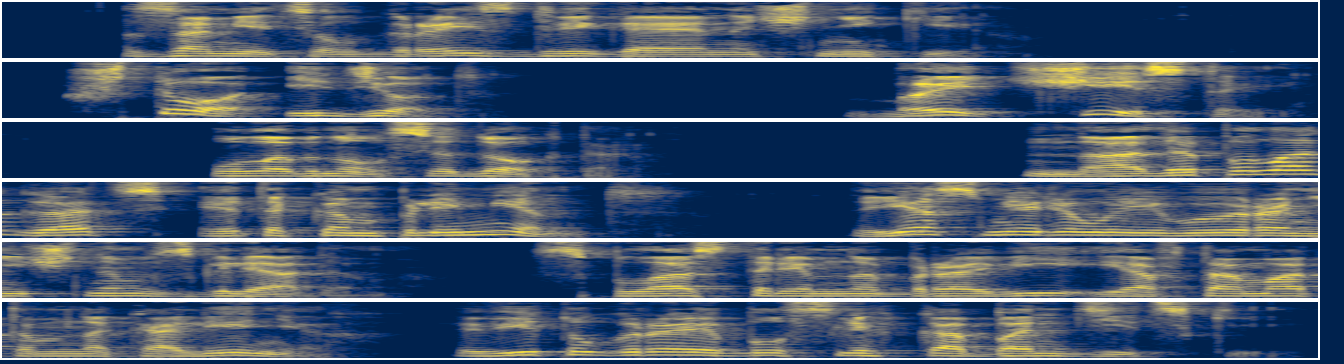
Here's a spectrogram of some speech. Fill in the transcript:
— заметил Грей, сдвигая ночники. «Что идет?» «Быть чистой», — улыбнулся доктор. «Надо полагать, это комплимент». Я смерила его ироничным взглядом. С пластырем на брови и автоматом на коленях Вид у Грея был слегка бандитский.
